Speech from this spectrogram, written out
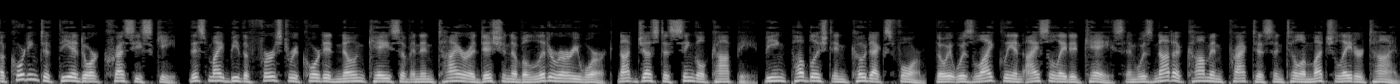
According to Theodore Skeat, this might be the first recorded known case of an entire edition of a literary work not just a single copy being published in codex form, though it was likely an isolated case and was not a common practice until a much later time.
